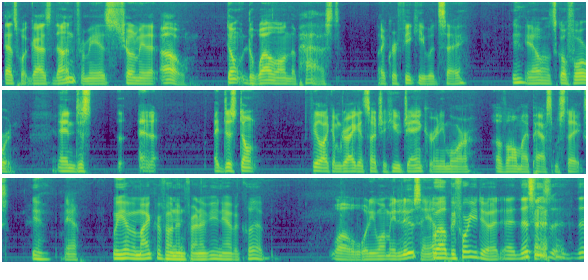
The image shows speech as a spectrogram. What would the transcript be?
that's what god's done for me is shown me that oh don't dwell on the past like rafiki would say Yeah. you know let's go forward and just and i just don't feel like i'm dragging such a huge anchor anymore of all my past mistakes Yeah. yeah Well, you have a microphone in front of you and you have a clip. well what do you want me to do sam Well, before you do it, uh, this is uh, the,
